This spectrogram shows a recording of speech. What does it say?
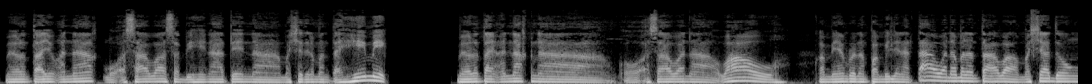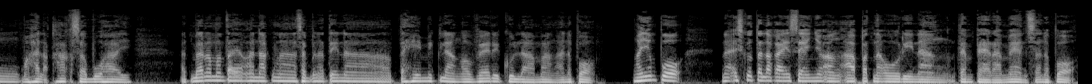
Meron tayong anak o asawa, sabihin natin na masyado naman tahimik. Meron tayong anak na o asawa na, wow, kamiyembro ng pamilya na tawa naman ang tawa, masyadong mahalakhak sa buhay. At meron naman tayong anak na sabi natin na tahimik lang o very cool lamang. Ano po? Ngayon po, nais ko talakayin sa inyo ang apat na uri ng temperaments. Ano po?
